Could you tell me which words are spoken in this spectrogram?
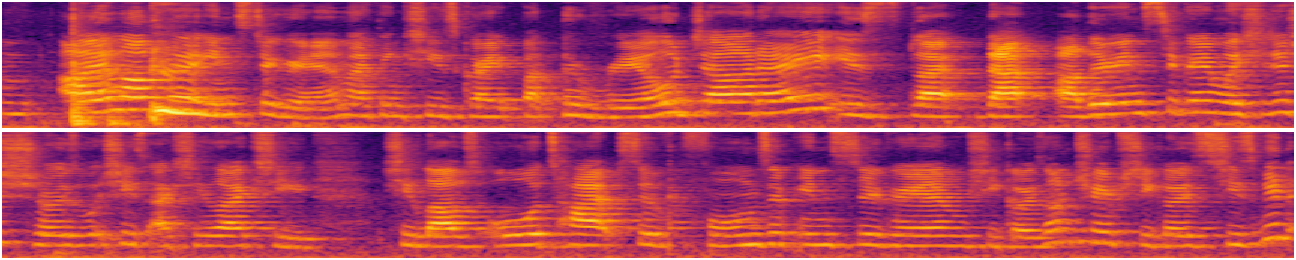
m- I love her Instagram. I think she's great. But the real Jade is like that other Instagram where she just shows what she's actually like. She she loves all types of forms of Instagram. She goes on trips. She goes. She's with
